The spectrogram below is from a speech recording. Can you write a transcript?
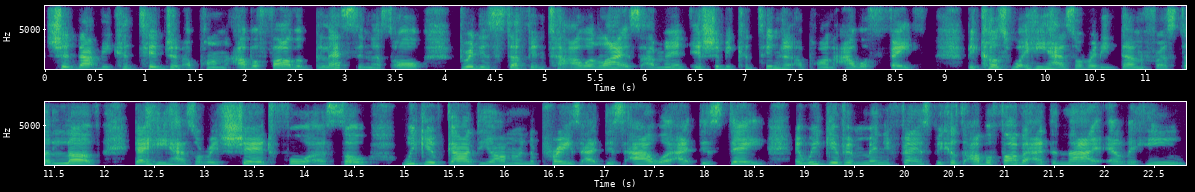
should not be contingent upon our Father blessing us or bringing stuff into our lives. Amen. It should be contingent upon our faith because what he has already done for us, the love that he has already shared for us. So we give God the honor and the praise at this hour, at this day, and we give him many thanks because our Father Adonai Elohim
